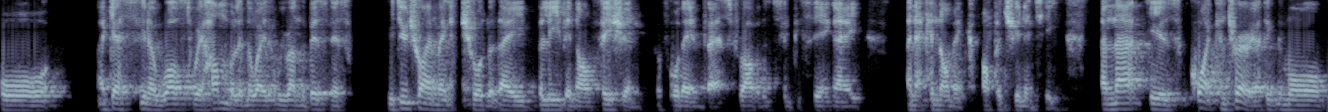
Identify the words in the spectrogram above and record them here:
or i guess you know whilst we're humble in the way that we run the business we do try and make sure that they believe in our vision before they invest rather than simply seeing a an economic opportunity. And that is quite contrary. I think the more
